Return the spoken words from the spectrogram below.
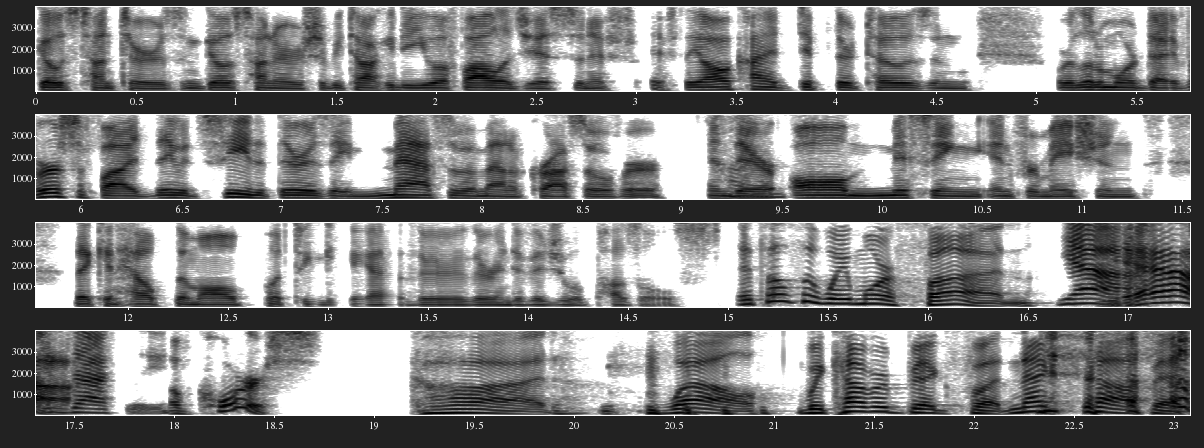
ghost hunters, and ghost hunters should be talking to ufologists. And if if they all kind of dip their toes and were a little more diversified, they would see that there is a massive amount of crossover, and they're all missing information that can help them all put together their individual puzzles. It's also way more fun. yeah Yeah. exactly Of course. God. Well, we covered Bigfoot. Next topic.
